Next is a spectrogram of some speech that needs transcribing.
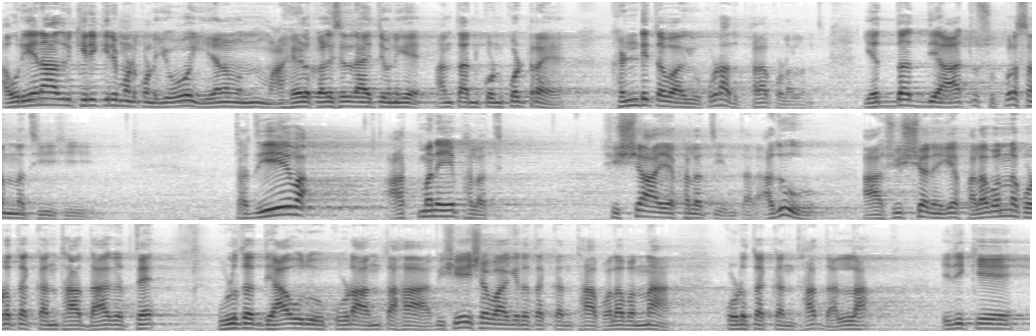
ಅವರೇನಾದರೂ ಕಿರಿಕಿರಿ ಮಾಡ್ಕೊಂಡು, ಅಯ್ಯೋ, ಏನೋ ಒಂದು ಮಾ, ಹೇಳಿ ಕಳಿಸಿದ್ರೆ ಆಯ್ತು ಇವನಿಗೆ ಅಂತ ಅಂದ್ಕೊಂಡು ಕೊಟ್ಟರೆ ಖಂಡಿತವಾಗಿಯೂ ಕೂಡ ಅದು ಫಲ ಕೊಡಲ್ಲ ಎದ್ದದ್ಯಾತು ಸುಪ್ರಸನ್ನತೀಹಿ. ತದೇವ ಆತ್ಮನೇ ಫಲತಿ, ಶಿಷ್ಯಾಯ ಫಲತಿ ಅಂತಾರೆ. ಅದು ಆ ಶಿಷ್ಯನಿಗೆ ಫಲವನ್ನು ಕೊಡತಕ್ಕಂಥದ್ದಾಗತ್ತೆ. ಉಳಿದದ್ಯಾವುದು ಕೂಡ ಅಂತಹ ವಿಶೇಷವಾಗಿರತಕ್ಕಂಥ ಫಲವನ್ನು ಕೊಡತಕ್ಕಂಥದ್ದಲ್ಲ. ಇದಕ್ಕೆ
